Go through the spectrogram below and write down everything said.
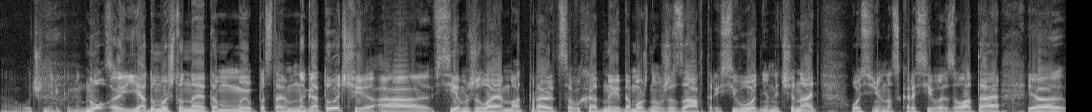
Э, Очень рекомендую. Ну, э, я думаю, что на этом мы поставим многоточие, а всем желаем отправиться в выходные, да можно уже завтра и сегодня начинать. Осень у нас красивая, золотая. Э,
